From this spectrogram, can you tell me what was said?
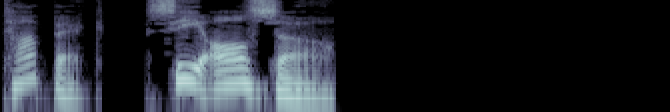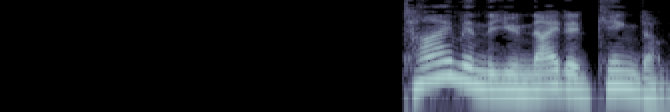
Topic: See also Time in the United Kingdom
